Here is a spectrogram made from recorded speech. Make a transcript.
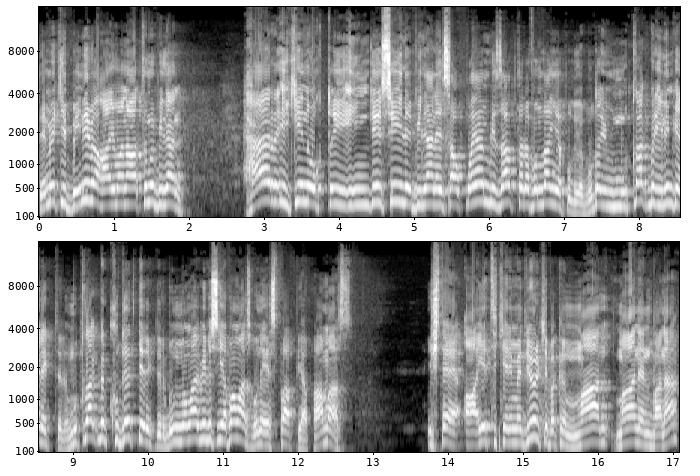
Demek ki beni ve hayvanatımı bilen, her iki noktayı incesiyle bilen, hesaplayan bir zat tarafından yapılıyor. Bu da mutlak bir ilim gerektirir. Mutlak bir kudret gerektirir. Bunu normal birisi yapamaz. Bunu esbab yapamaz. İşte ayet-i kerime diyor ki bakın man, manen bana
